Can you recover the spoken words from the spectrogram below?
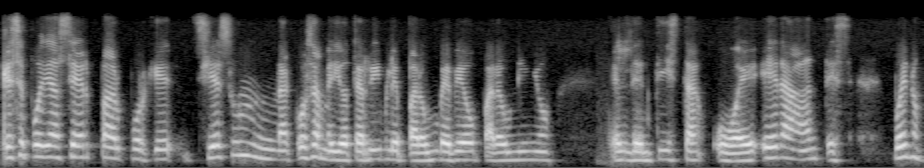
¿qué se puede hacer? Para, porque si es una cosa medio terrible para un bebé o para un niño, el dentista, o e, era antes. Bueno,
